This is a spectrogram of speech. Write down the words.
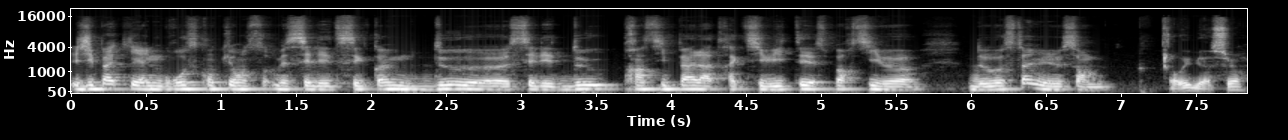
dis pas qu'il y a une grosse concurrence, mais c'est les, c'est quand même deux, euh, c'est les deux principales attractivités sportives euh, de Boston, il me semble. Oui, bien sûr.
